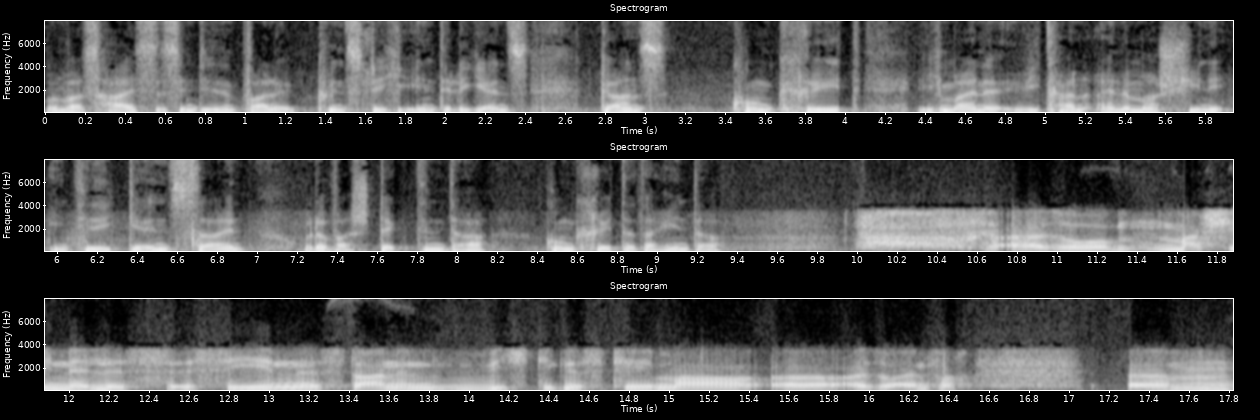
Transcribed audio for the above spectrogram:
Und was heißt es in diesem Falle künstliche Intelligenz? Ganz konkret? Ich meine, wie kann eine Maschine intelligent sein oder was steckt denn da konkreter dahinter? Also maschinelles Sehen ist da ein wichtiges Thema. Äh, also einfach ähm,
